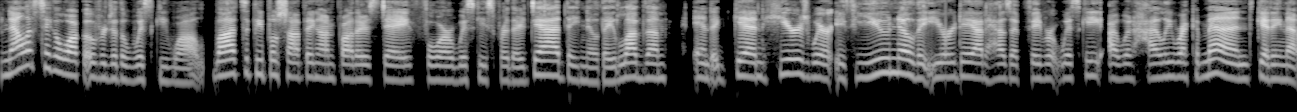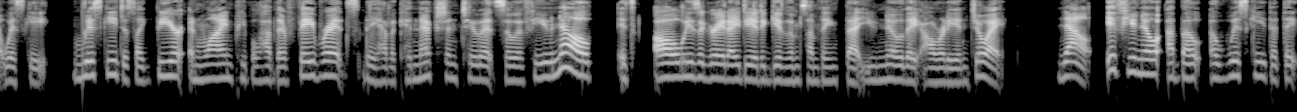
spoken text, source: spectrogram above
Now let's take a walk over to the whiskey wall. Lots of people shopping on Father's Day for whiskeys for their dad. They know they love them. And again, here's where if you know that your dad has a favorite whiskey, I would highly recommend getting that whiskey. Whiskey, just like beer and wine, people have their favorites, they have a connection to it. So if you know, it's always a great idea to give them something that you know they already enjoy. Now, if you know about a whiskey that they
